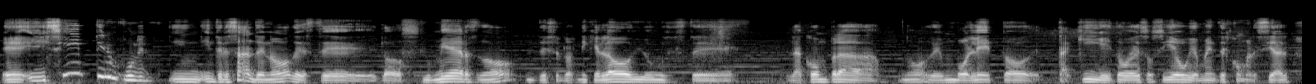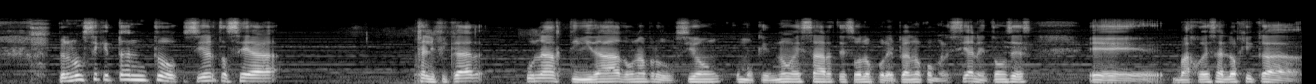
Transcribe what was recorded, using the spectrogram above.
Eh, y sí, tiene un punto in- interesante, ¿no? Desde los Lumières, ¿no? Desde los Nickelodeon, este, la compra, ¿no? De un boleto, de taquilla y todo eso, sí, obviamente es comercial. Pero no sé qué tanto cierto sea calificar una actividad o una producción como que no es arte solo por el plano comercial. Entonces, eh, bajo esa lógica,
